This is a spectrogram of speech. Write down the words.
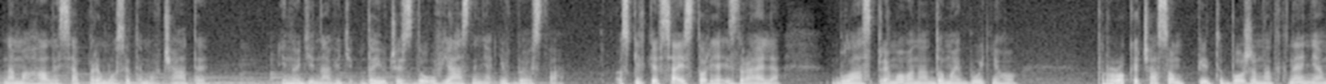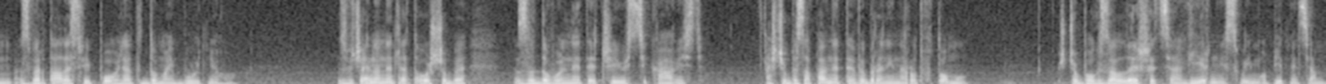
намагалися примусити мовчати, іноді навіть вдаючись до ув'язнення і вбивства. Оскільки вся історія Ізраїля була спрямована до майбутнього, пророки часом під Божим натхненням звертали свій погляд до майбутнього. Звичайно, не для того, щоб задовольнити чиюсь цікавість, а щоб запевнити вибраний народ в тому, що Бог залишиться вірний своїм обітницям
